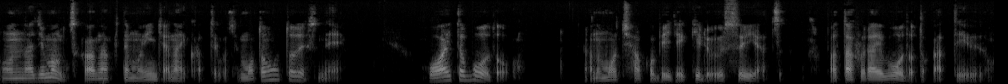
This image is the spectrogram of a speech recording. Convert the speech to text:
同じもの使わなくてもいいんじゃないかっていうことで、もともとですね、ホワイトボード、あの、持ち運びできる薄いやつ、バタフライボードとかっていうのが、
